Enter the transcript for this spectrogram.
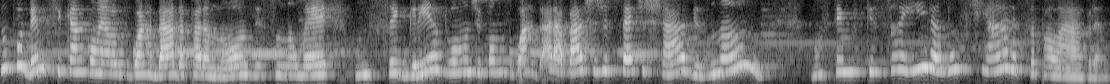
Não podemos ficar com elas guardadas para nós. Isso não é um segredo onde vamos guardar abaixo de sete chaves. Não. Nós temos que sair anunciar essa palavra.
